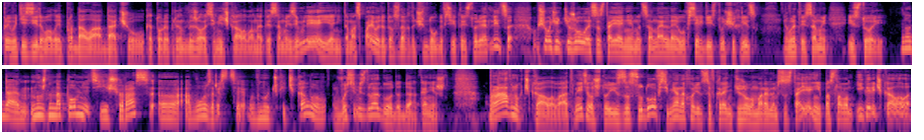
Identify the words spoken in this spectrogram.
приватизировало и продала дачу, которая принадлежала семье Чкалова на этой самой земле, и они там оспаривают это в судах. Это очень долго вся эта история длится. В общем, очень тяжелое состояние эмоциональное у всех действующих лиц в этой самой истории. Ну да, нужно напомнить еще раз э, о возрасте внучки Чкалова. 82 года, да, конечно. Правнук Чкалова отметил, что из-за судов семья находится в крайне тяжелом моральном состоянии. По словам Игоря Чкалова,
